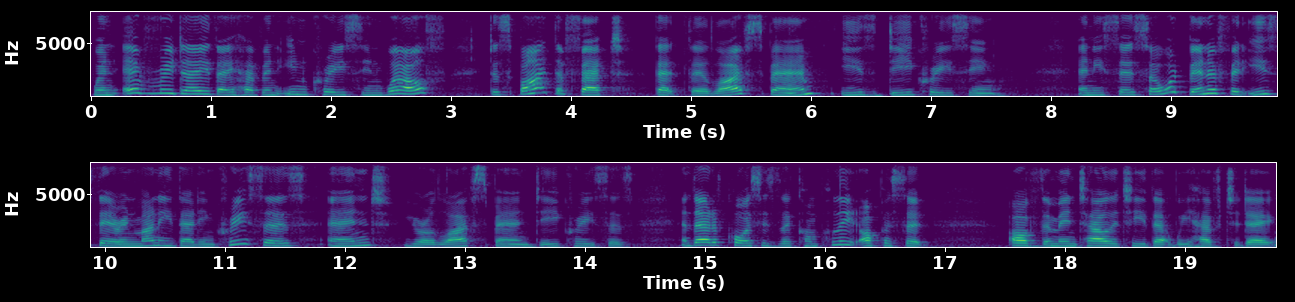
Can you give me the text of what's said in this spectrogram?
when every day they have an increase in wealth despite the fact that their lifespan is decreasing. And he says, So, what benefit is there in money that increases and your lifespan decreases? And that, of course, is the complete opposite of the mentality that we have today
